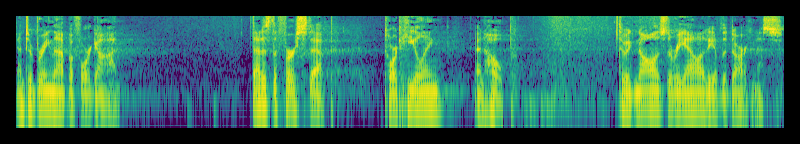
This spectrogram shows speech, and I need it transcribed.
and to bring that before God. That is the first step toward healing and hope to acknowledge the reality of the darkness.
